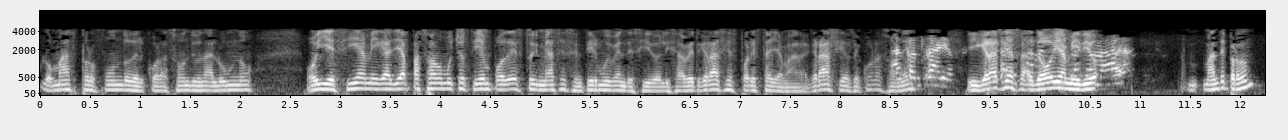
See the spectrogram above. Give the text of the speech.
lo más profundo del corazón de un alumno. Oye, sí, amiga, ya ha pasado mucho tiempo de esto y me hace sentir muy bendecido, Elizabeth. Gracias por esta llamada. Gracias de corazón. Al ¿eh? contrario. Y gracias doy a mi Dios. Mande, perdón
